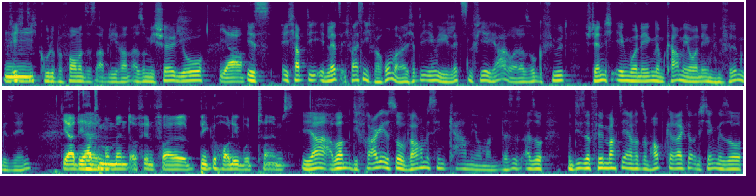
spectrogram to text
Mhm. richtig gute Performances abliefern. Also Michelle Yeoh ja. ist, ich habe die in letzter, ich weiß nicht warum, aber ich habe die irgendwie die letzten vier Jahre oder so gefühlt ständig irgendwo in irgendeinem Cameo in irgendeinem Film gesehen. Ja, die hat ähm, im Moment auf jeden Fall Big Hollywood Times. Ja, aber die Frage ist so, warum ist sie ein Cameo, Mann? Das ist also, und dieser Film macht sie einfach zum Hauptcharakter und ich denke mir so,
